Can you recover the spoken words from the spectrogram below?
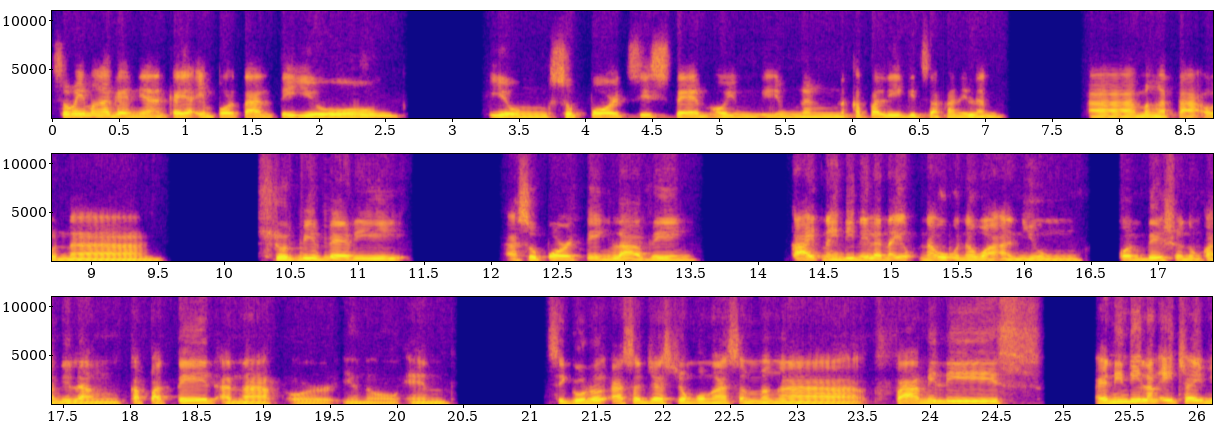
So may mga ganyan. Kaya importante yung yung support system o yung yung nang nakapaligid sa kanilang uh, mga tao na should be very uh, supporting, loving kahit na hindi nila na, nauunawaan yung condition ng kanilang kapatid, anak or you know and siguro a uh, suggestion ko nga sa mga families and hindi lang HIV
